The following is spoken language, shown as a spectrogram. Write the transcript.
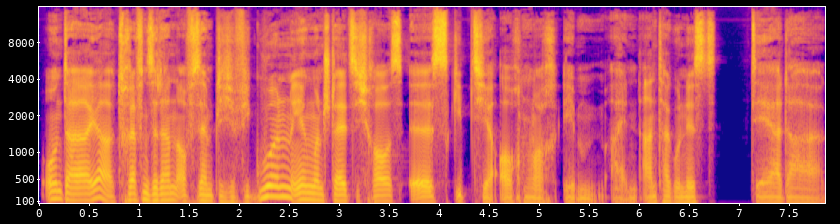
Und da ja, treffen sie dann auf sämtliche Figuren. Irgendwann stellt sich raus, es gibt hier auch noch eben einen Antagonist, der da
